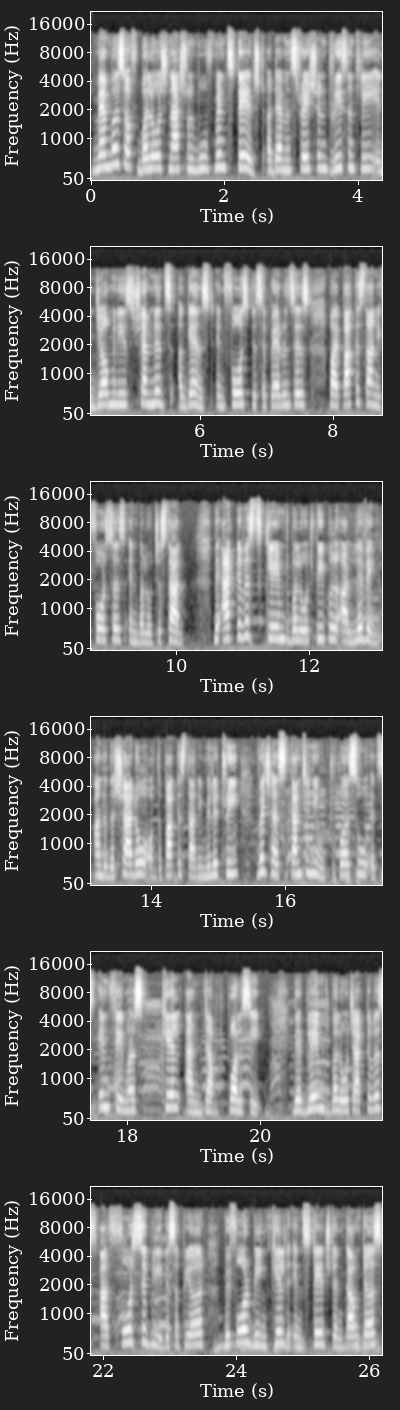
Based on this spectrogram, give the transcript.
Members of Baloch National Movement staged a demonstration recently in Germany's Chemnitz against enforced disappearances by Pakistani forces in Balochistan. The activists claimed Baloch people are living under the shadow of the Pakistani military, which has continued to pursue its infamous kill and dump policy. They blamed Baloch activists are forcibly disappeared before being killed in staged encounters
